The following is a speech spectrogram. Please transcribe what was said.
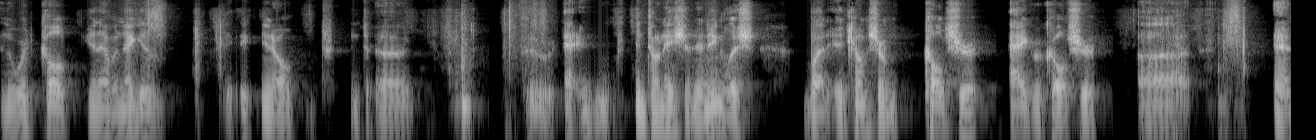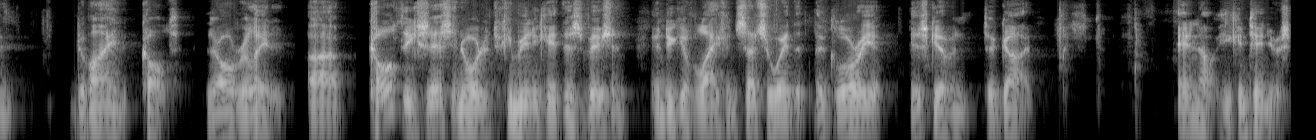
and the word cult can have a negative, you know, uh, intonation in English, but it comes from culture, agriculture, uh, and divine cult. They're all related. Uh, Cult exists in order to communicate this vision and to give life in such a way that the glory is given to God. And now he continues.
